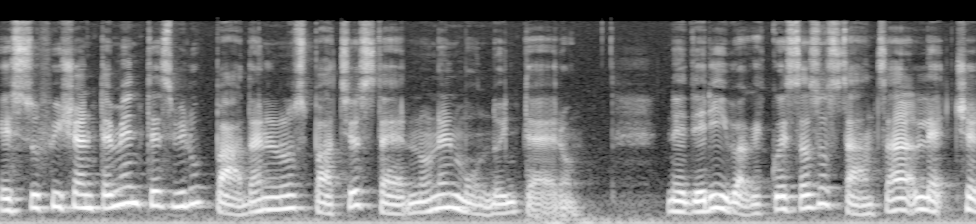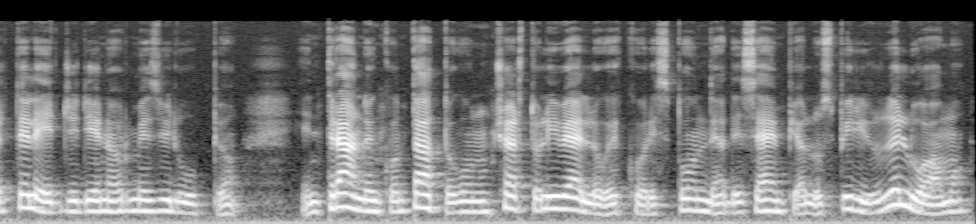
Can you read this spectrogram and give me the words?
è sufficientemente sviluppata nello spazio esterno nel mondo intero. Ne deriva che questa sostanza ha certe leggi di enorme sviluppo. Entrando in contatto con un certo livello che corrisponde ad esempio allo spirito dell'uomo,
